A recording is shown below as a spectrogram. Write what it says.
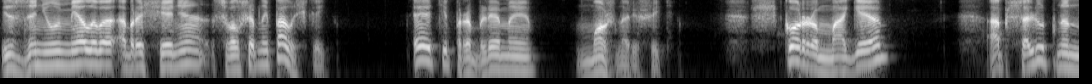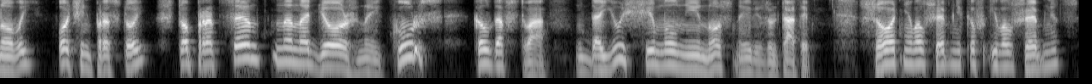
из-за неумелого обращения с волшебной палочкой? Эти проблемы можно решить. Скоро магия абсолютно новый, очень простой, стопроцентно надежный курс колдовства, дающий молниеносные результаты. Сотни волшебников и волшебниц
